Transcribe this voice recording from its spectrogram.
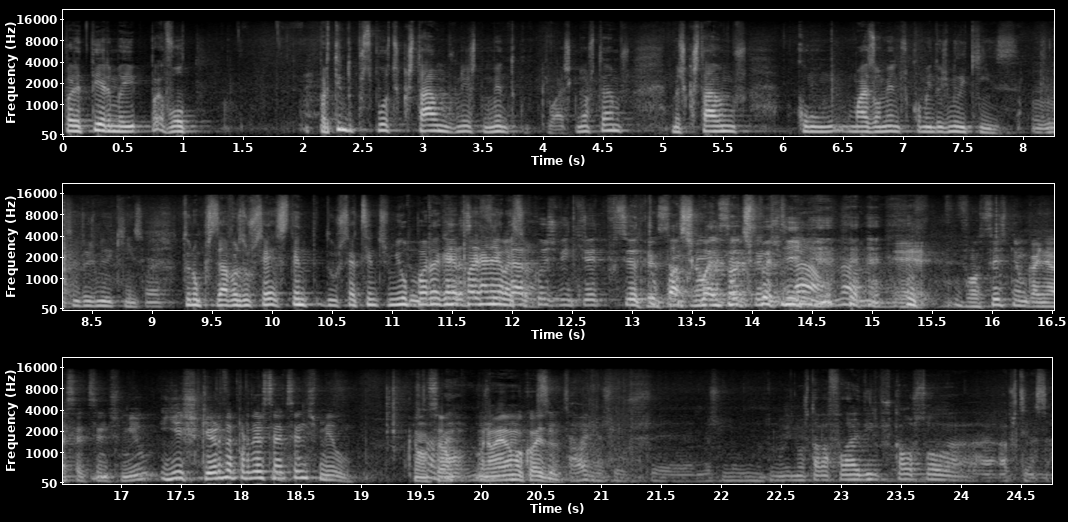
para ter vol- Partindo do pressuposto que estávamos neste momento, que eu acho que não estamos, mas que estávamos com mais ou menos como em 2015, as eleições de 2015. Tu não precisavas dos, 70 dos 700 mil para, ganhar- para ganhar a eleição. com os 28% do Atenção, Passos que não é Coelho todos para 700 ti. Não, não, não. É, vocês tinham que ganhar 700 mil e a esquerda perder 700 mil. Não são, mas não é uma coisa. Sim, está bem, mas, os, eh, mas não, não estava a falar de ir buscá-los só à, à abstenção.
